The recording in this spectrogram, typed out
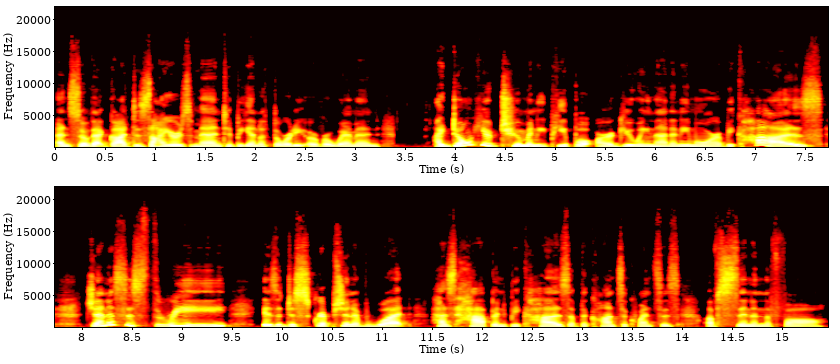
And so that God desires men to be an authority over women. I don't hear too many people arguing that anymore because Genesis 3 is a description of what has happened because of the consequences of sin and the fall.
